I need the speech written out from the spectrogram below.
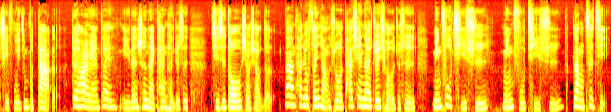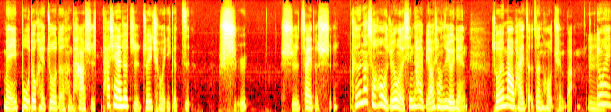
起伏已经不大了。对他而言，在以人生来看，可能就是其实都小小的了。那他就分享说，他现在追求的就是名副其实、名副其实，让自己每一步都可以做得很踏实。他现在就只追求一个字：实。实在的实。可是那时候，我觉得我的心态比较像是有一点所谓冒牌者症候群吧，嗯因为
